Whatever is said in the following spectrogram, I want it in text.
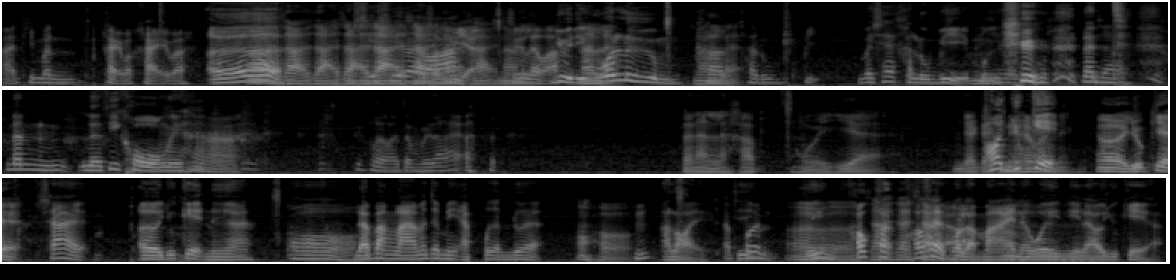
อะที่มันไข่มาไข่ปะเอเอออใช่ใช่ใช่ใช่ชื่อใช่อะไรใช่วะใช่นั่นชื่ออะไรวะอยู่ดีกูก็ลืมนั่นแหละคารูบิไม่ใช่คารูบิมึงเหี้ยคือนั่นไม่ใช่นั่นเนื้อที่โครงเลยฮะเรียกอะไรวะจำไม่ได้อะแต่นั่นแหละครับโหยเฮียอยากได้อ๋อนื้ยุเกะขึ้นมานี่เออยุเกะใช่เออยุเกะเนื้อโอ้แล้วบางร้านมันจะมีแอปเปิลด้วยโอ้โหอร่อยแอปเปิ้ลจริงเออเขาใช่ใช่เขาใส่ใช่ผลไม้นะเว้ยอืมจริงๆแล้วยุเกะ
